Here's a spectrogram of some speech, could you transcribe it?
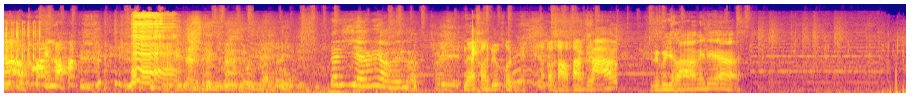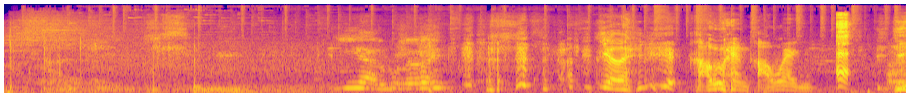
จ้าไฟร้อนเล่นเยี่ยไม่อยากเลยแบบไหนขอดูคนไงเอาขาวพาดด้วยขาแล้วกูจะล้างไอ้เนี่ย ฮียลงทุนเลยเฮียอะไรขาวแหว่งขาวแหว่งเฮี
